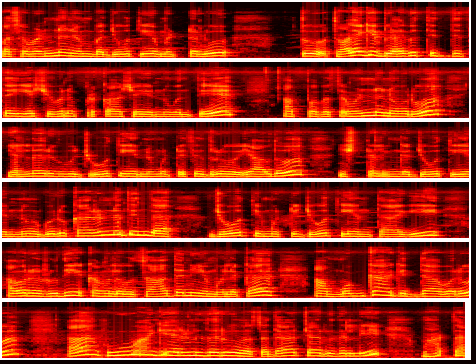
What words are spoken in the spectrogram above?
ಬಸವಣ್ಣನೆಂಬ ಜ್ಯೋತಿಯ ಮೆಟ್ಟಲು ತು, ತೊಳಗಿ ಬೆಳಗುತ್ತಿದ್ದತೆಯ ಶಿವನ ಪ್ರಕಾಶ ಎನ್ನುವಂತೆ ಅಪ್ಪ ಬಸವಣ್ಣನವರು ಎಲ್ಲರಿಗೂ ಜ್ಯೋತಿಯನ್ನು ಮುಟ್ಟಿಸಿದರು. ಯಾವುದು? ಇಷ್ಟಲಿಂಗ ಜ್ಯೋತಿಯನ್ನು ಗುರು ಕಾರಣದಿಂದ ಜ್ಯೋತಿ ಮುಟ್ಟಿ ಜ್ಯೋತಿಯಂತಾಗಿ ಅವರ ಹೃದಯ ಕಮಲವು ಸಾಧನೆಯ ಮೂಲಕ ಆ ಮೊಗ್ಗಾಗಿದ್ದ ಅವರು ಆ ಹೂವಾಗಿ ಅರಳಿದರು. ಸದಾಚಾರದಲ್ಲಿ ಮಾಡ್ತಾ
